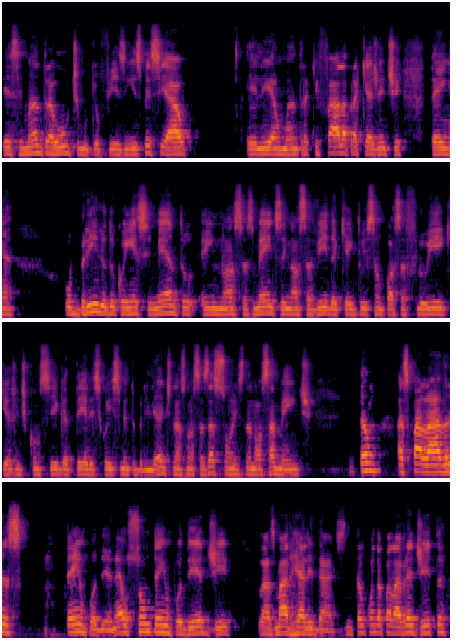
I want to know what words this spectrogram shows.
esse mantra último que eu fiz em especial. Ele é um mantra que fala para que a gente tenha o brilho do conhecimento em nossas mentes, em nossa vida, que a intuição possa fluir, que a gente consiga ter esse conhecimento brilhante nas nossas ações, na nossa mente. Então, as palavras têm um poder, né? O som tem um poder de plasmar realidades. Então, quando a palavra é dita,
